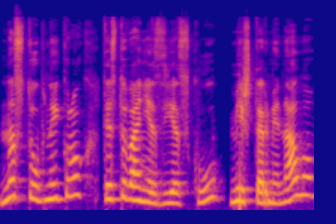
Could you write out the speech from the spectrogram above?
Наступний крок тестування зв'язку між терміналом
